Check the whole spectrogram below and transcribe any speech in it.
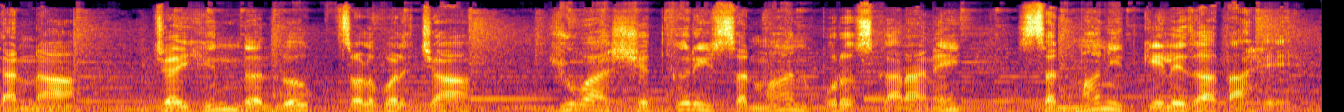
त्यांना जय हिंद लोक चळवळच्या युवा शेतकरी सन्मान पुरस्काराने सन्मानित केले जात आहे.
